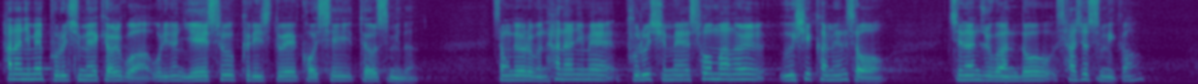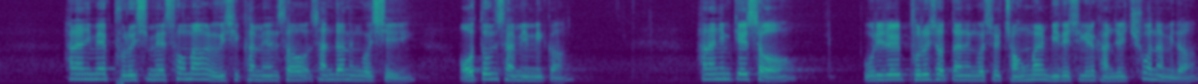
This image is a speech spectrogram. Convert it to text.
하나님의 부르심의 결과 우리는 예수 그리스도의 것이 되었습니다. 성도 여러분, 하나님의 부르심의 소망을 의식하면서 지난 주간도 사셨습니까? 하나님의 부르심의 소망을 의식하면서 산다는 것이 어떤 삶입니까? 하나님께서 우리를 부르셨다는 것을 정말 믿으시기를 간절히 축원합니다.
